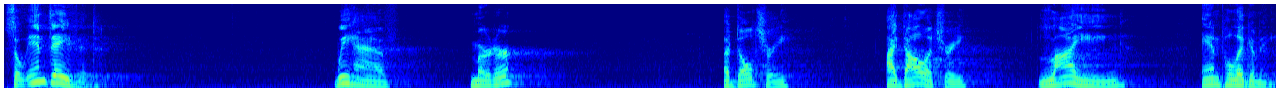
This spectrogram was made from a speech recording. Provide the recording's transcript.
So in David, we have murder, adultery, idolatry, lying, and polygamy.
